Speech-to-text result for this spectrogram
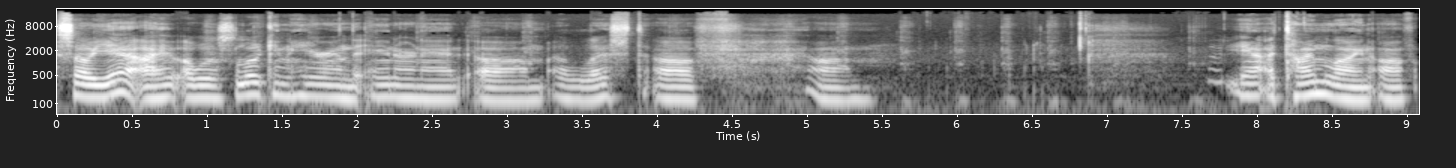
So yeah I, I was looking here on the internet um, a list of um, yeah, a timeline of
